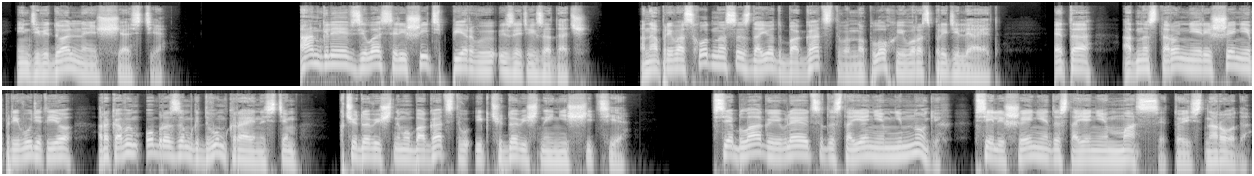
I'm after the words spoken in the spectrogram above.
– индивидуальное счастье. Англия взялась решить первую из этих задач. Она превосходно создает богатство, но плохо его распределяет. Это одностороннее решение приводит ее роковым образом к двум крайностям – к чудовищному богатству и к чудовищной нищете. Все блага являются достоянием немногих, все лишения – достоянием массы, то есть народа.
